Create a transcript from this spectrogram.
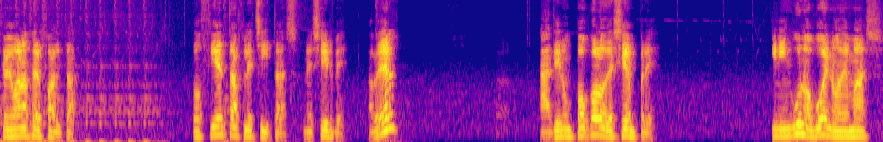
Que me van a hacer falta. 200 flechitas. Me sirve. A ver. Ah, tiene un poco lo de siempre. Y ninguno bueno, además.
